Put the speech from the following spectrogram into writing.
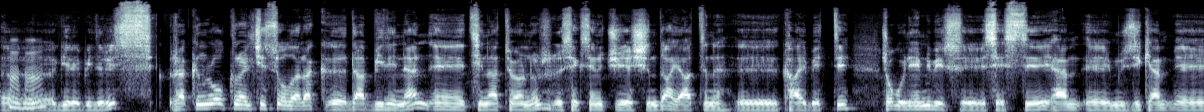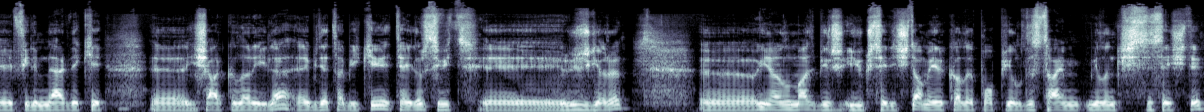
e, girebiliriz. Rock'n'roll kraliçesi olarak e, da bilinen e, Tina Turner e, 83 yaşında hayatını e, kaybetti. Çok önemli bir e, sesti. Hem e, müzik hem e, filmlerdeki e, şarkılarıyla e, bir de tabii ki Taylor Swift e, rüzgarı e, inanılmaz bir yükselişti. Amerikalı pop yıldız Time yılın kişisi seçti.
